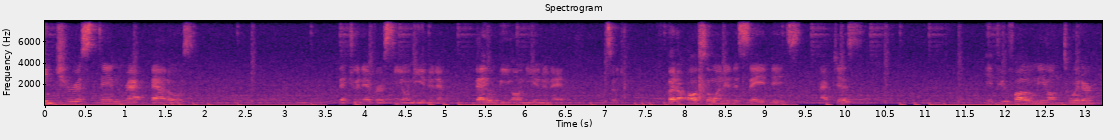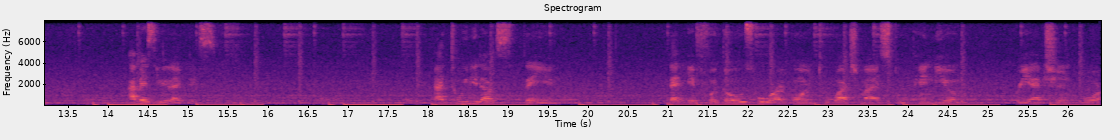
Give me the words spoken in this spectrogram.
interesting rap battles that you never see on the internet. That will be on the internet. So, but I also wanted to say this. I just if you follow me on Twitter, I basically like this. I tweeted out saying that if for those who are going to watch my Stupendium reaction or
